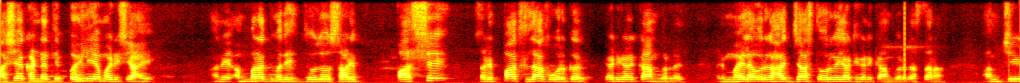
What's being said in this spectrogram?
आशिया खंडातली पहिली एम आय डी सी आहे. आणि अंबरनाथमध्ये जवळजवळ साडे पाचशे साडेपाच लाख वर्कर या ठिकाणी काम करत आहेत. आणि महिला वर्ग हा जास्त वर्ग या ठिकाणी काम करत असताना आमची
